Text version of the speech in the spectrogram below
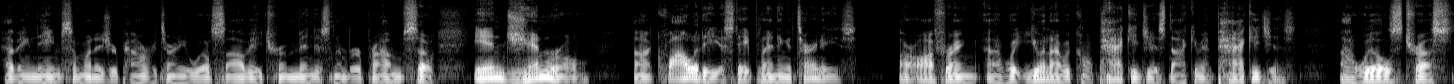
having named someone as your power of attorney will solve a tremendous number of problems. So, in general, uh, quality estate planning attorneys are offering uh, what you and I would call packages, document packages, uh, wills, trusts,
